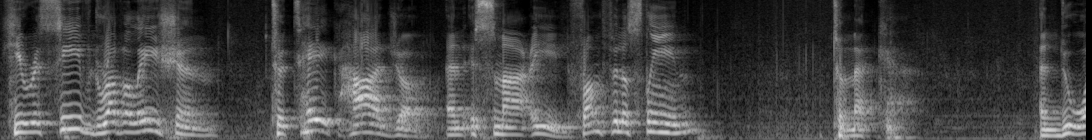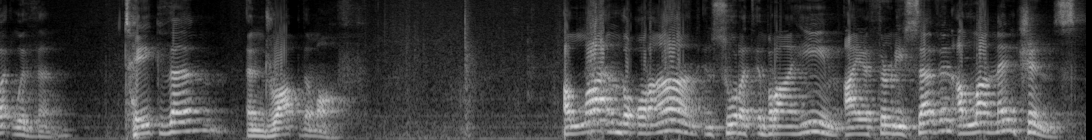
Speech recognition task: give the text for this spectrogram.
he received revelation to take Hajar and Ismail from Philistine to Mecca and do what with them? Take them and drop them off. Allah in the Quran, in Surah Ibrahim, ayah 37, Allah mentions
